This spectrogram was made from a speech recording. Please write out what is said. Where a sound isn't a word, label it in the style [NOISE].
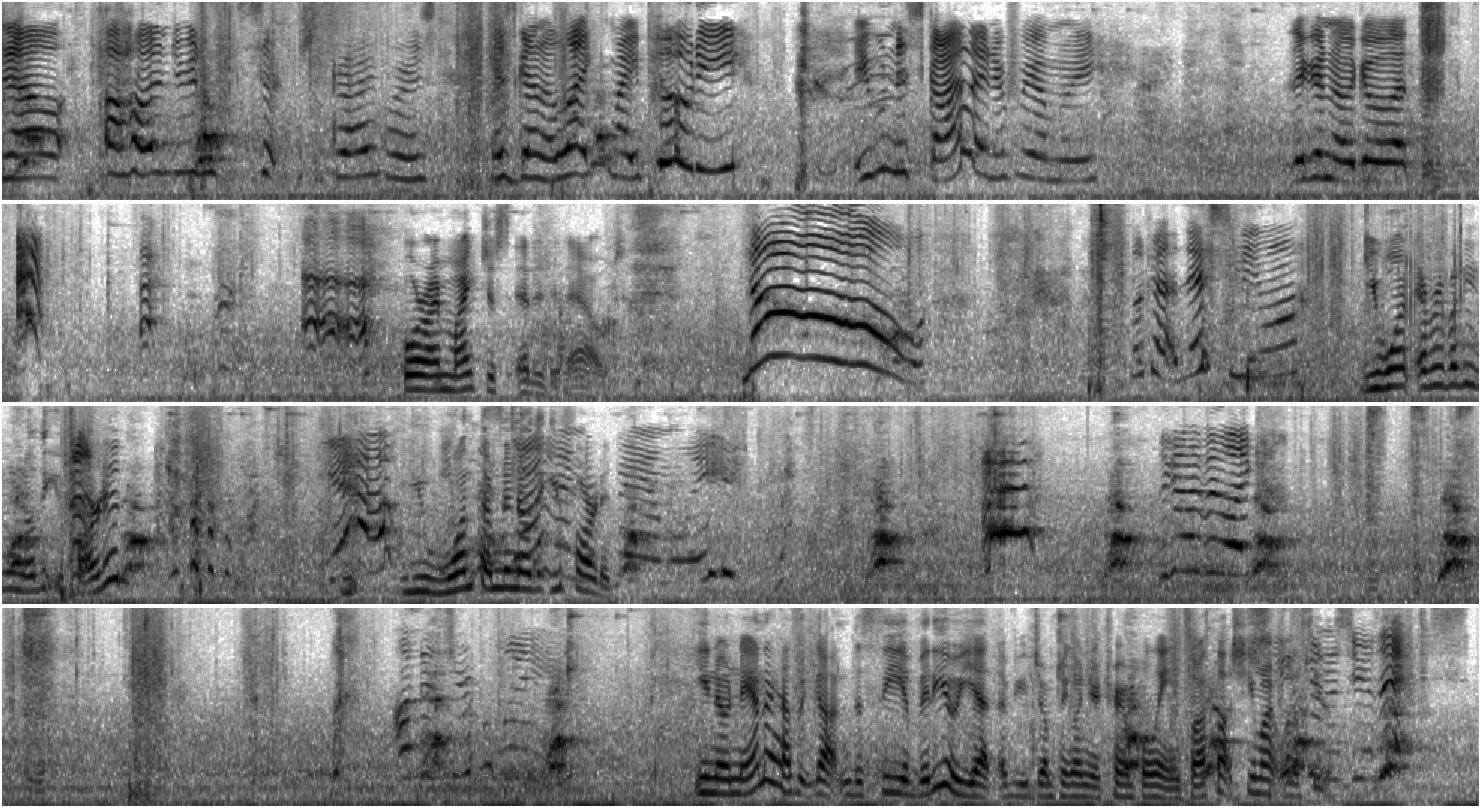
now, a hundred subscribers is gonna like my pootie. Even the Skylander family. They're gonna go like. [LAUGHS] "Ah, ah, ah." Or I might just edit it out. You want everybody to know that you farted? [LAUGHS] Yeah. You want them to know that you farted. Family. Ah! [LAUGHS] They're gonna be like. [LAUGHS] On the trampoline. You know, Nana hasn't gotten to see a video yet of you jumping on your trampoline, so I thought she might want to see this. do this.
